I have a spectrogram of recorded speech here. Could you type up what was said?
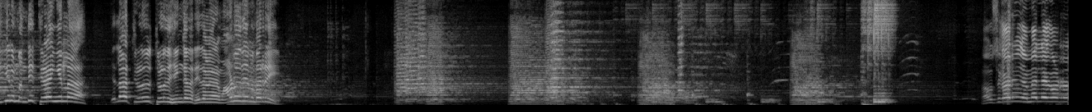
ಈಗಿನ ಮಂದಿ ತಿಳಿಯಂಗಿಲ್ಲ. ಎಲ್ಲ ತಿಳಿದು ತಿಳಿದು ಹಿಂಗದ್ರಿ ಇದನ್ನ ಮಾಡೋದೇನು ಬರ್ರಿ. ನಮಸ್ಕಾರ ರೀ ಎಂ ಎಲ್ ಗೌಡ್ರ.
